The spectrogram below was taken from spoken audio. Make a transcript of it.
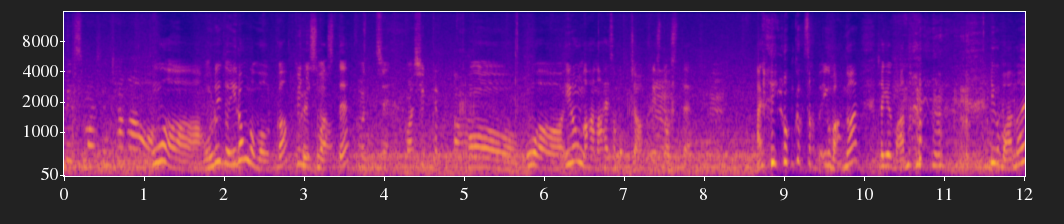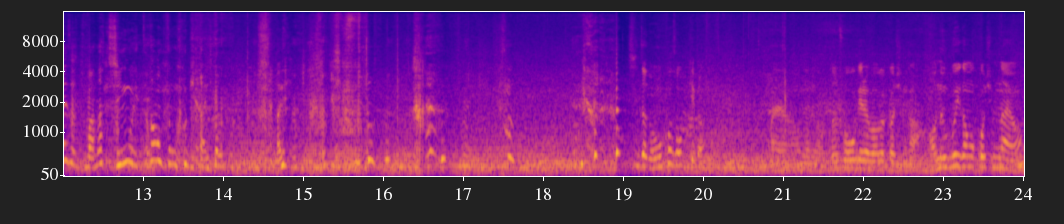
크리스마스는 차가워. 우와 우리도 이런 거 먹을까? 그니까. 크리스마스 때? 맞지? 맛있겠다. 어 우와 이런 거 하나 해서 먹자 크리스마스 때 음. 아니 거 사다 이거 만화? 자기 만화 이거 만화에서 만화 주인공이 뜯어먹는 고기 아니야? 아니 진짜 너무 커서 웃기다 과연 오늘은 어떤 소고기를 먹을 것인가 어느 부위가 먹고 싶나요?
